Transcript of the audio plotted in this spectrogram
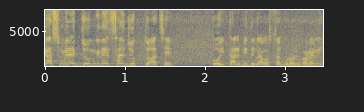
কাশ্মীরের জঙ্গিদের সাথে যুক্ত আছে। কই তার বিরুদ্ধে ব্যবস্থা গ্রহণ করেনি?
